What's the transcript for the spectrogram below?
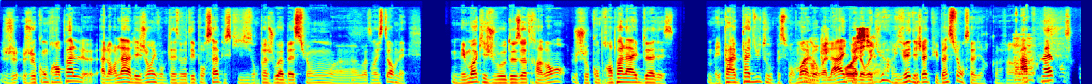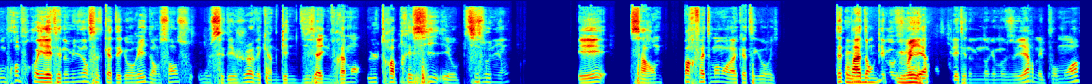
je, je comprends pas. Le... Alors là, les gens, ils vont peut-être voter pour ça parce qu'ils ont pas joué à Bastion euh, ou à Transistor, mais, mais moi qui ai joué aux deux autres avant, je comprends pas la hype de Hades. Mais pas, pas du tout, parce que pour moi, elle non aurait Moi elle aurait dû hein. arriver déjà depuis Bastion, c'est-à-dire quoi. Enfin. Après, moi, je comprends pourquoi il a été nominé dans cette catégorie, dans le sens où c'est des jeux avec un game design vraiment ultra précis et aux petits oignons, et ça rentre parfaitement dans la catégorie. Peut-être pas dans Ouh, Game of the oui. Year, parce qu'il a été nominé dans Game of the Year, mais pour moi,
